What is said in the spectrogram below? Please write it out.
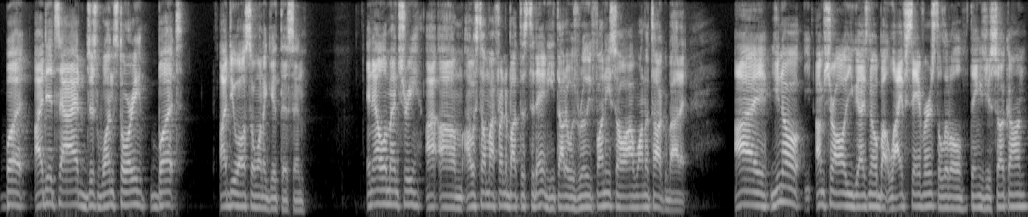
But I did say I had just one story, but I do also want to get this in. In elementary, I um I was telling my friend about this today and he thought it was really funny, so I want to talk about it. I you know, I'm sure all you guys know about lifesavers, the little things you suck on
